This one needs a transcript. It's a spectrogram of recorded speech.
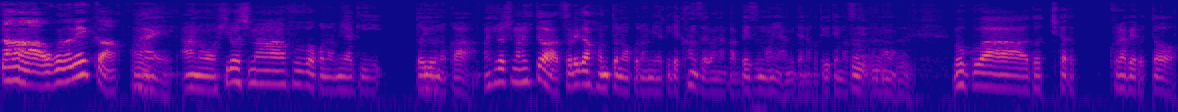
ああ、お好み焼きか。は。い。あの、広島風お好み焼きというのか、まあ、広島の人はそれが本当のお好み焼きで、関西はなんか別物やみたいなこと言ってますけども、僕はどっちかと比べると、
